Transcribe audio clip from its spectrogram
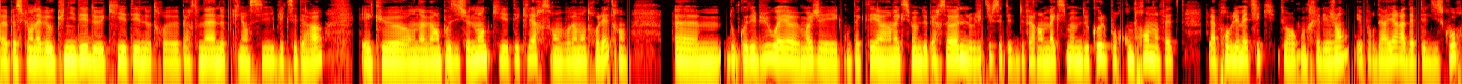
Euh, parce qu'on n'avait aucune idée de qui était notre persona, notre client cible, etc. Et qu'on euh, avait un positionnement qui était clair sans vraiment trop l'être. Euh, donc au début, ouais, moi j'ai contacté un maximum de personnes. L'objectif c'était de faire un maximum de calls pour comprendre en fait la problématique que rencontraient les gens et pour derrière adapter le discours.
